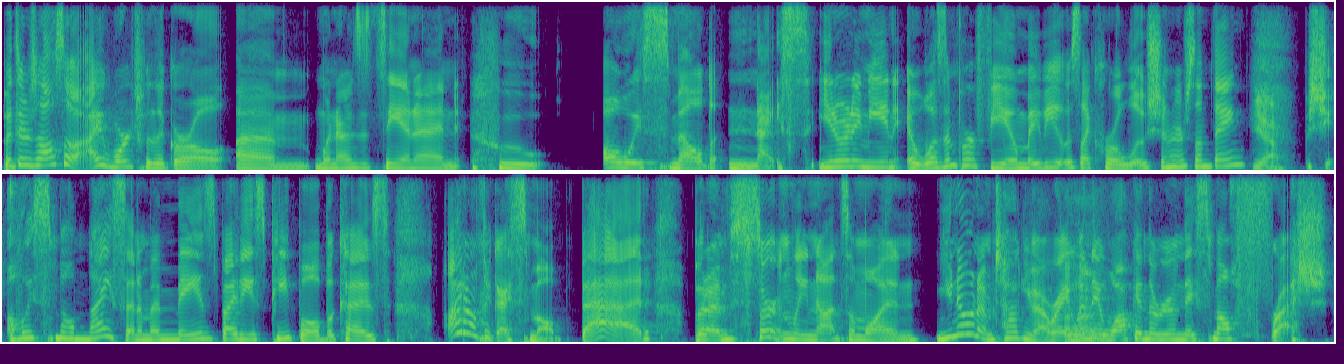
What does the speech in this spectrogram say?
But there's also, I worked with a girl um, when I was at CNN who always smelled nice. You know what I mean? It wasn't perfume. Maybe it was like her lotion or something. Yeah. but she always smelled nice. And I'm amazed by these people because I don't think I smell bad, but I'm certainly not someone, you know what I'm talking about, right? When Uh-huh. they walk in the room, they smell fresh.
